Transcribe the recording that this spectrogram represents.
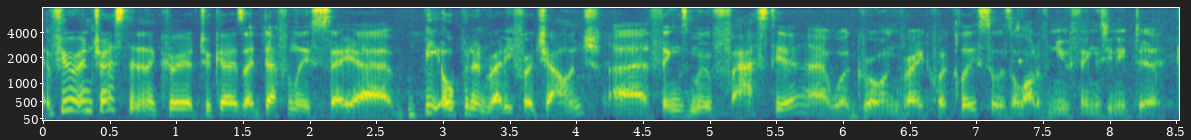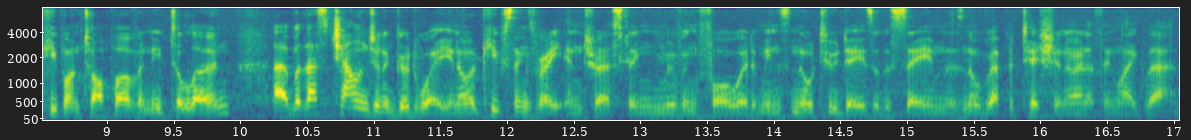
If you're interested in a career at Tucows, I'd definitely say uh, be open and ready for a challenge. Uh, things move fast here. Uh, we're growing very quickly, so there's a lot of new things you need to keep on top of and need to learn. Uh, but that's challenge in a good way. You know, it keeps things very interesting moving forward. It means no two days are the same. There's no repetition or anything like that.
